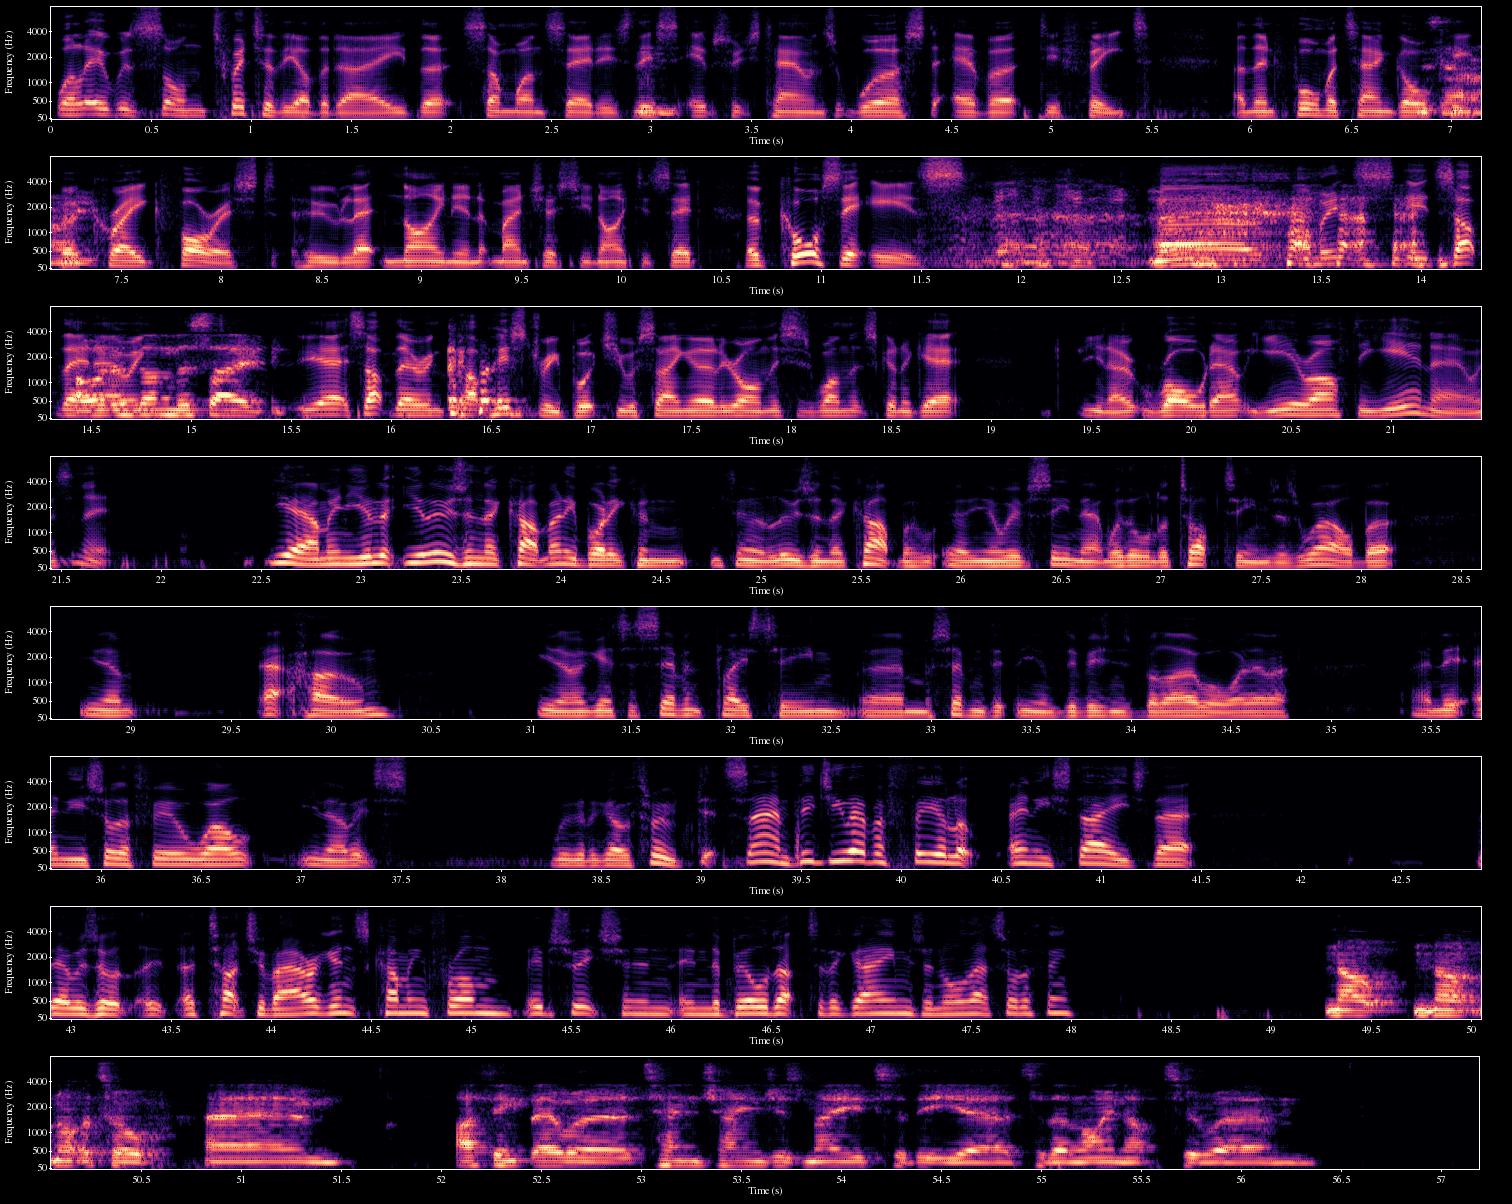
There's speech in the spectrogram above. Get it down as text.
Well, it was on Twitter the other day that someone said, Is this Ipswich Town's worst ever defeat? And then former town goalkeeper right? Craig Forrest, who let nine in at Manchester United, said, Of course it is. uh, I mean, it's, it's up there I would now. have in- done the same. Yeah, it's up there in cup history. But you were saying earlier on, this is one that's going to get, you know, rolled out year after year now, isn't it? Yeah, I mean, you you lose in the cup. Anybody can you know lose in the cup. Uh, you know, we've seen that with all the top teams as well. But you know, at home, you know, against a seventh place team, um, seven you know divisions below or whatever, and it, and you sort of feel, well, you know, it's we're going to go through. Sam, did you ever feel at any stage that there was a, a touch of arrogance coming from Ipswich in, in the build up to the games and all that sort of thing? No, no, not at all. Um, I think there were ten changes made to the uh, to the lineup to um,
